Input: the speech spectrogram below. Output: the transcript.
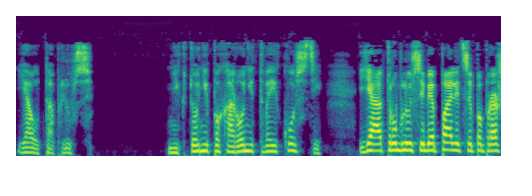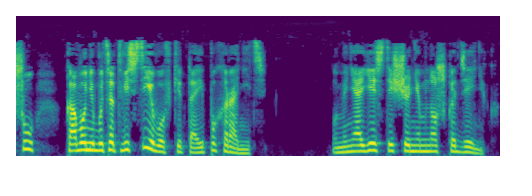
Я утоплюсь. Никто не похоронит твои кости. Я отрублю себе палец и попрошу кого-нибудь отвезти его в Китай и похоронить. У меня есть еще немножко денег.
